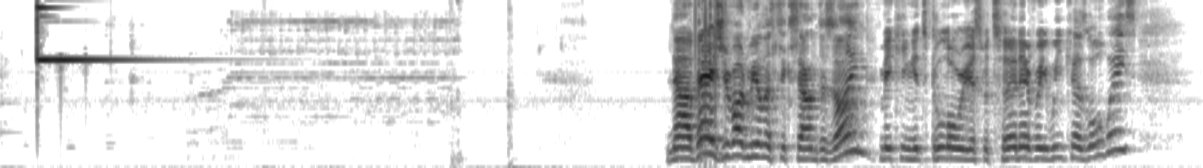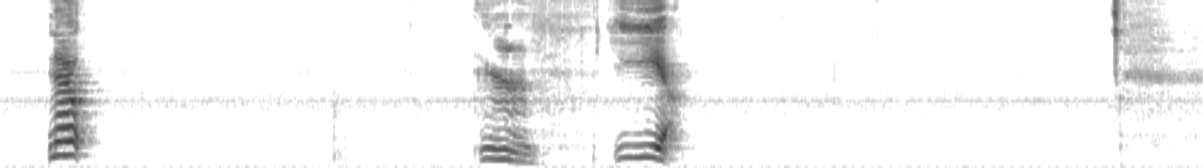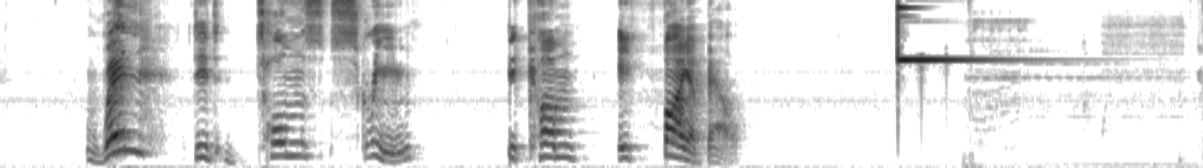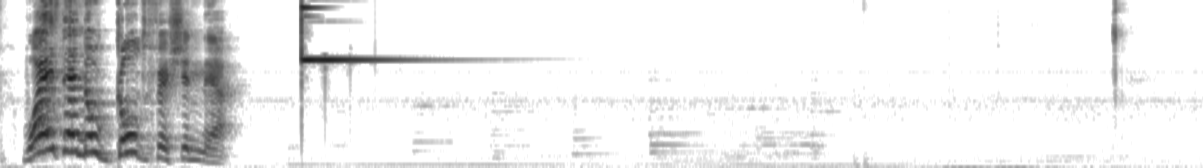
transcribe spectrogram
Now there's your unrealistic sound design, making its glorious return every week as always. Now, mm, yeah. When did Tom's scream become a fire bell? Why is there no goldfish in there?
